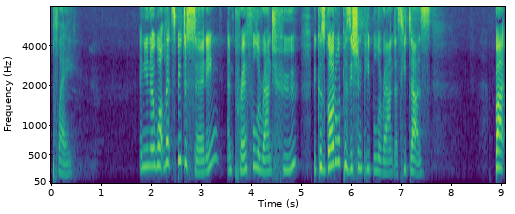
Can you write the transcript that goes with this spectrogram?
play. And you know what? Let's be discerning and prayerful around who, because God will position people around us. He does. But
